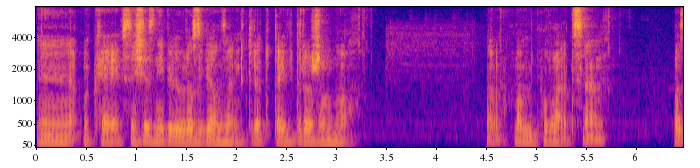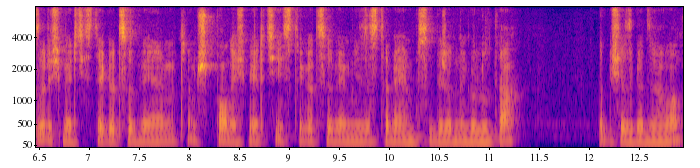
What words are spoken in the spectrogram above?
Yy, Okej, okay. w sensie z niewielu rozwiązań, które tutaj wdrożono. Dobra, mamy po walce. Pazury śmierci, z tego co wiem, tam szpony śmierci, z tego co wiem, nie zostawiają sobie żadnego luta. To by się zgadzało.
